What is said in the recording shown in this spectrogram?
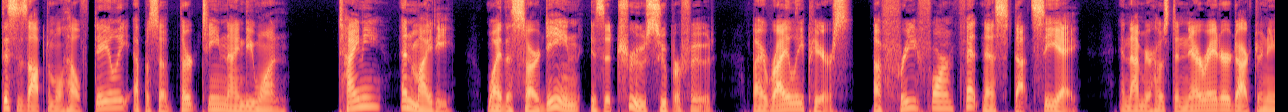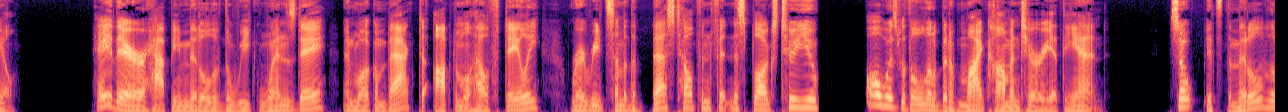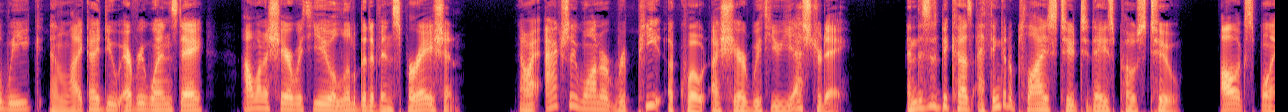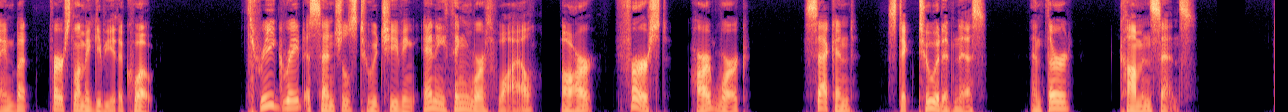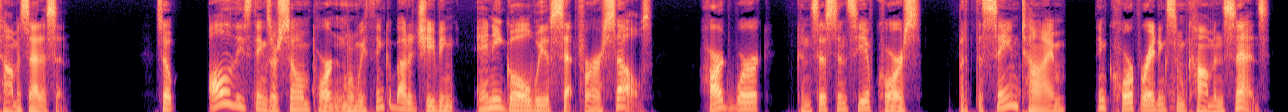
This is Optimal Health Daily, episode 1391 Tiny and Mighty Why the Sardine is a True Superfood by Riley Pearce of freeformfitness.ca. And I'm your host and narrator, Dr. Neal. Hey there, happy middle of the week Wednesday, and welcome back to Optimal Health Daily, where I read some of the best health and fitness blogs to you, always with a little bit of my commentary at the end. So it's the middle of the week, and like I do every Wednesday, I want to share with you a little bit of inspiration. Now, I actually want to repeat a quote I shared with you yesterday. And this is because I think it applies to today's post too. I'll explain, but first let me give you the quote. Three great essentials to achieving anything worthwhile are first, hard work, second, stick to itiveness, and third, common sense. Thomas Edison. So, all of these things are so important when we think about achieving any goal we have set for ourselves hard work, consistency, of course, but at the same time, incorporating some common sense.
